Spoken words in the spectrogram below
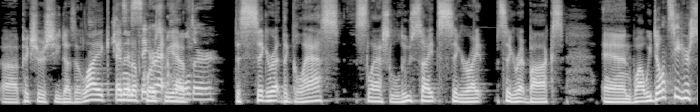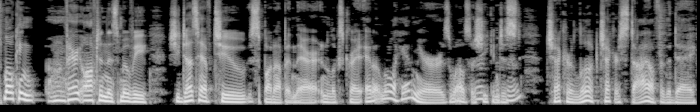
uh, pictures she doesn't like. She and then, of course, we have the cigarette, the glass slash lucite cigarette cigarette box. And while we don't see her smoking very often in this movie, she does have two spun up in there, and it looks great, and a little hand mirror as well, so she can just check her look, check her style for the day.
